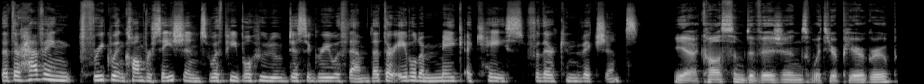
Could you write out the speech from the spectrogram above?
that they're having frequent conversations with people who disagree with them, that they're able to make a case for their convictions. Yeah, cause some divisions with your peer group.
